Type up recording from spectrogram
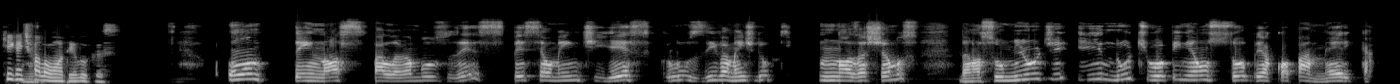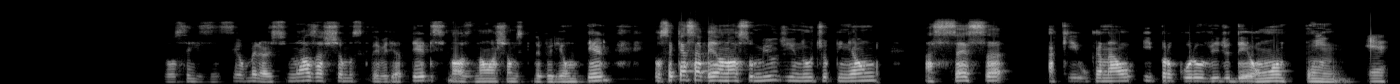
que, que a gente hum. falou ontem, Lucas? Ontem nós falamos especialmente e exclusivamente do que nós achamos da nossa humilde e inútil opinião sobre a Copa América. Vocês, se, ou melhor, se nós achamos que deveria ter, se nós não achamos que deveriam ter, você quer saber a nossa humilde e inútil opinião, acessa aqui o canal e procura o vídeo de ontem. É,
